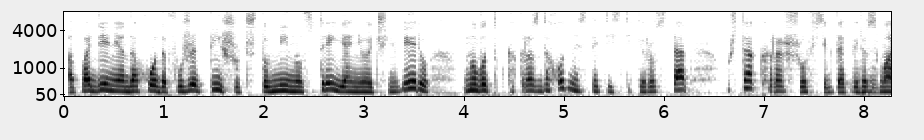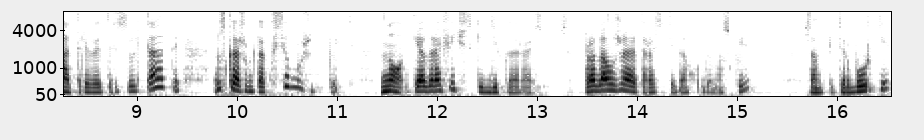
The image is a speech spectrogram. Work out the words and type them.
а, падение доходов уже пишут, что минус 3, я не очень верю, но вот как раз в доходной статистике Росстат уж так хорошо всегда пересматривает результаты. Ну, скажем так, все может быть. Но географически дикая разница. Продолжают расти доходы в Москве, в Санкт-Петербурге,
